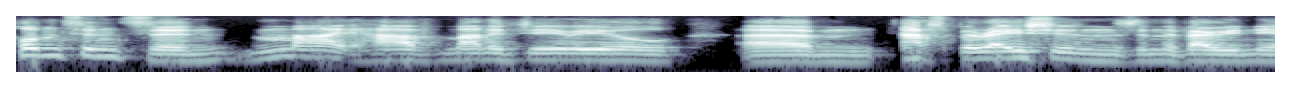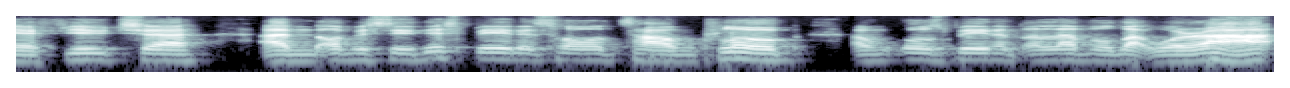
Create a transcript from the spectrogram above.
Huntington might have managerial um, aspirations in the very near future. And obviously, this being his hometown club and us being at the level that we're at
